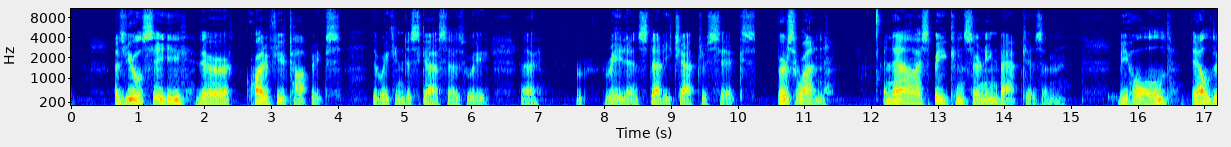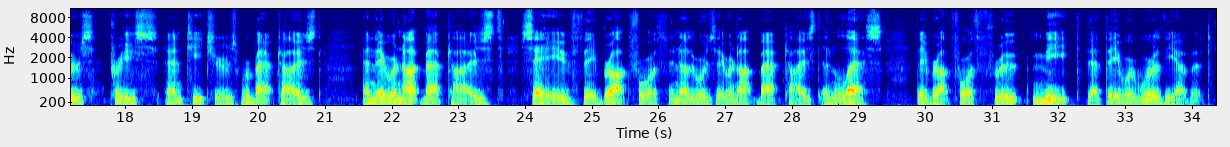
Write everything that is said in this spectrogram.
As you will see, there are quite a few topics that we can discuss as we uh, read and study chapter 6. Verse 1 And now I speak concerning baptism. Behold, elders, priests, and teachers were baptized and they were not baptized save they brought forth. In other words, they were not baptized unless they brought forth fruit, meet, that they were worthy of it.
